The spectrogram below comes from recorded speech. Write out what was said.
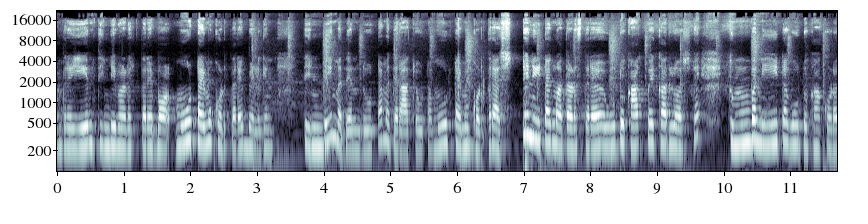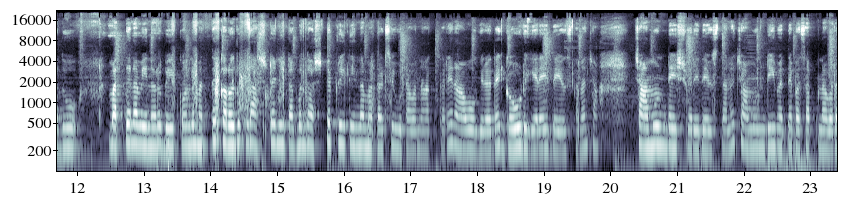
ಅಂದರೆ ಏನು ತಿಂಡಿ ಮಾಡಿರ್ತಾರೆ. ಬಾ ಮೂರು ಟೈಮು ಕೊಡ್ತಾರೆ ಬೆಳಗಿನ ತಿಂಡಿ, ಮಧ್ಯಾಹ್ನದ ಊಟ ಮತ್ತು ರಾತ್ರಿ ಊಟ ಮೂರು ಟೈಮು ಕೊಡ್ತಾರೆ. ಅಷ್ಟೇ ನೀಟಾಗಿ ಮಾತಾಡಿಸ್ತಾರೆ. ಊಟಕ್ಕೆ ಹಾಕ್ಬೇಕಾದ್ರೂ ಅಷ್ಟೇ ತುಂಬ ನೀಟಾಗಿ ಊಟಕ್ಕೆ ಹಾಕ್ಕೊಡೋದು ಮತ್ತು ನಾವೇನಾದ್ರು ಬೇಕು ಅಂದರೆ ಮತ್ತೆ ಕರೋದು ಕೂಡ ಅಷ್ಟೇ ನೀಟಾಗಿ ಬಂದು ಅಷ್ಟೇ ಪ್ರೀತಿಯಿಂದ ಮಾತಾಡಿಸಿ ಊಟವನ್ನು ಹಾಕ್ತಾರೆ. ನಾವು ಹೋಗಿರೋದೇ ಗೌಡಗೆರೆ ದೇವಸ್ಥಾನ. ಚಾ ಚಾಮುಂಡೇಶ್ವರಿ ದೇವಸ್ಥಾನ, ಚಾಮುಂಡಿ ಮತ್ತು ಬಸಪ್ಪನವರ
